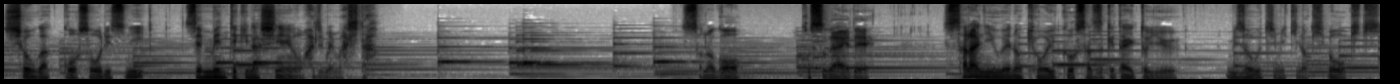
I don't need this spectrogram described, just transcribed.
小学校創立に全面的な支援を始めました。その後小菅谷でさらに上の教育を授けたいという溝口美紀の希望を聞き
